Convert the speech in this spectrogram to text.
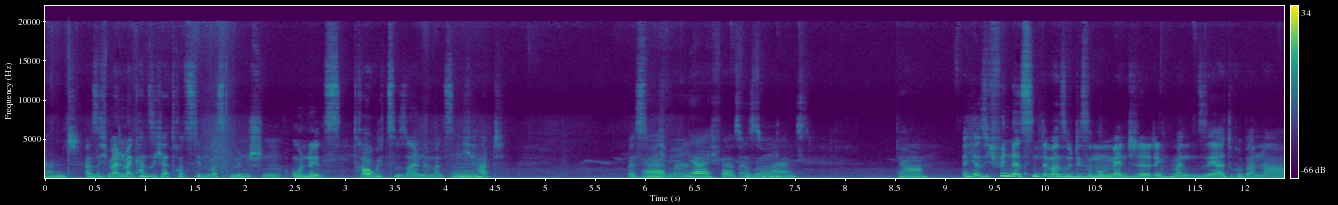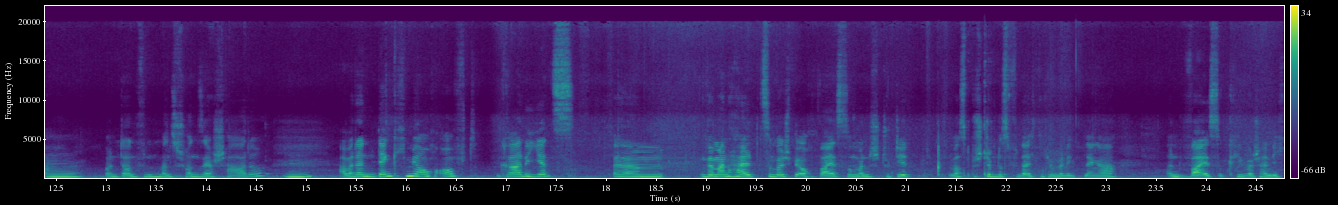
Und Also ich meine, man kann sich ja trotzdem was wünschen, ohne jetzt traurig zu sein, wenn man es nicht Mhm. hat. Weißt du, ja, wie ich meine? ja, ich weiß, was Also- du meinst. Ja. Ich, also ich finde, es sind immer so diese Momente, da denkt man sehr drüber nach. Mhm. Und dann findet man es schon sehr schade. Mhm. Aber dann denke ich mir auch oft, gerade jetzt, ähm, wenn man halt zum Beispiel auch weiß, so man studiert was Bestimmtes vielleicht nicht unbedingt länger und weiß, okay, wahrscheinlich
